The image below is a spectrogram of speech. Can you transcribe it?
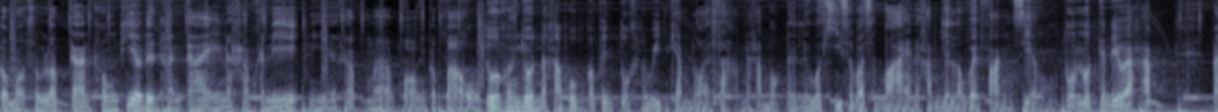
ก็เหมาะสำหรับการท่องเที่ยวเดินทางไกลนะครับคันนี้นี่นะครับมาพร้อมกระเป๋าตัวเครื่องยนต์นะครับผมก็เป็นตัวทวินแคมร้อยสามนะครับบอกได้เลยว่าขี่สบายๆนะครับเดี๋ยวเราไปฟังเสียงของตัวรถกันดีกว่าครับไป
